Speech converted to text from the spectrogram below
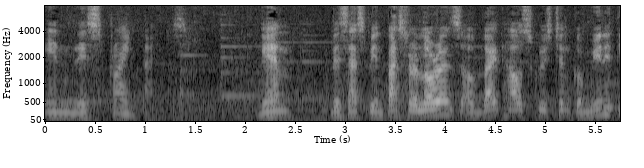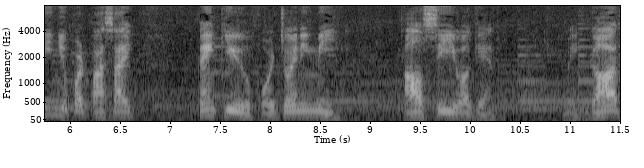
in these trying times. Again, this has been Pastor Lawrence of Lighthouse Christian Community Newport Pasay. Thank you for joining me. I'll see you again. May God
